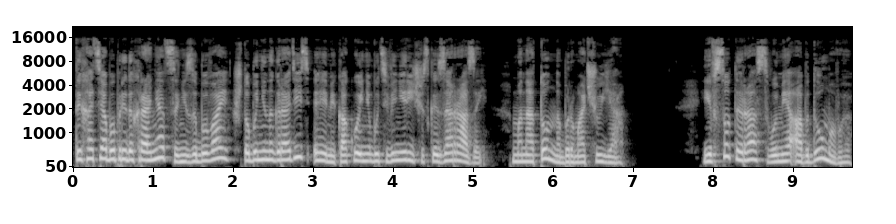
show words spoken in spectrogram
Ты хотя бы предохраняться не забывай, чтобы не наградить Эми какой-нибудь венерической заразой. Монотонно бормочу я. И в сотый раз в уме обдумываю,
